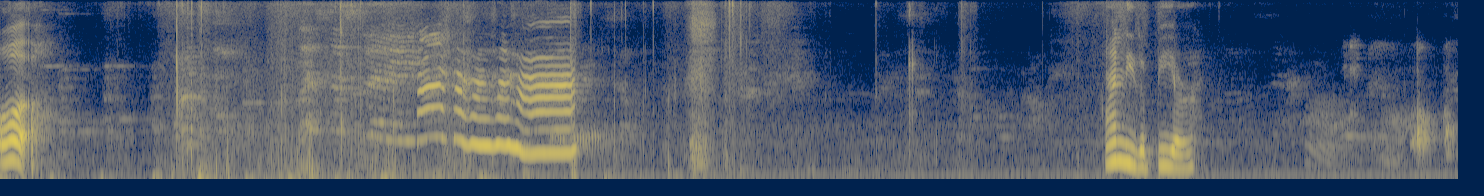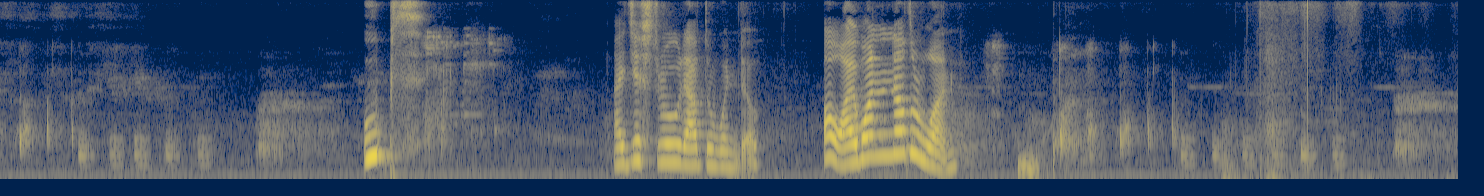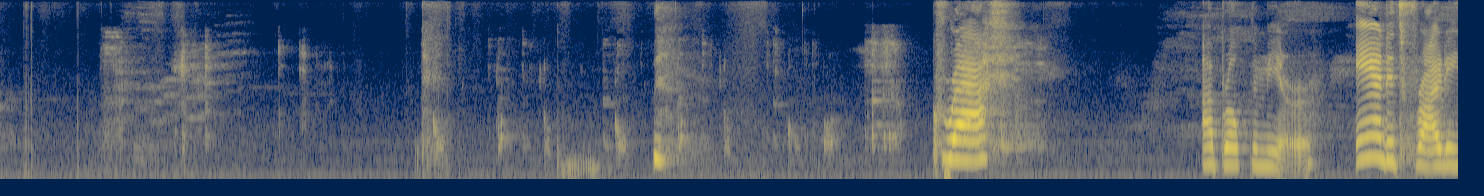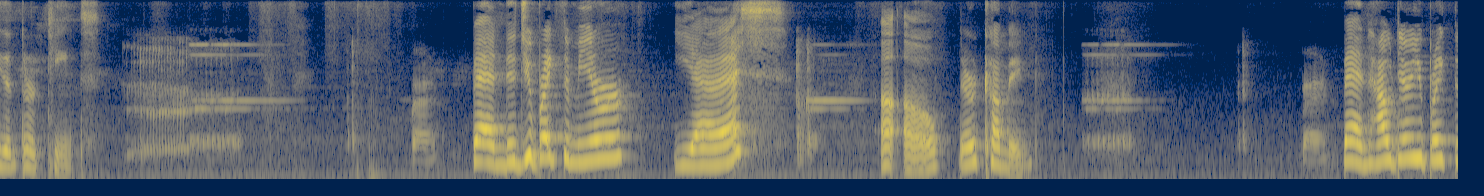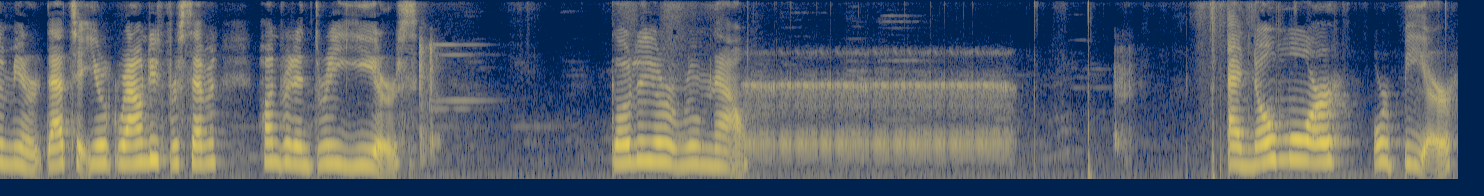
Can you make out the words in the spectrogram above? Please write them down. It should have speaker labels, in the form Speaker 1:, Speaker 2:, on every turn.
Speaker 1: Ugh. I need a beer. Oops. I just threw it out the window. Oh, I want another one. Crash. I broke the mirror. And it's Friday the 13th. Ben, did you break the mirror? Yes. Uh oh, they're coming. Ben, how dare you break the mirror? That's it, you're grounded for 703 years. Go to your room now. And no more or beer.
